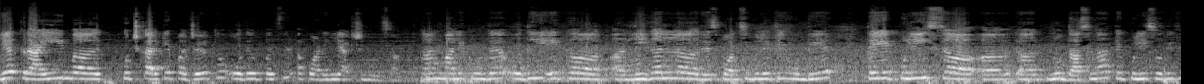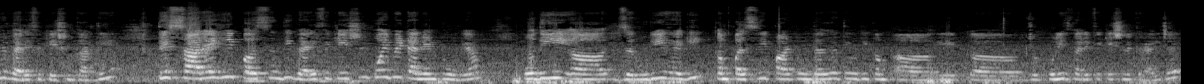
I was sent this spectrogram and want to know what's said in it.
ਜਾਂ ਕ੍ਰਾਈਮ ਕੁਝ ਕਰਕੇ ਭੱਜੇ ਤਾਂ ਉਹਦੇ ਉੱਪਰ ਫਿਰ ਅਕੋਰਡਿੰਗਲੀ ਐਕਸ਼ਨ ਹੋ ਸਕਦਾ। ਕਾਨ ਮਾਲਿਕ ਹੁੰਦਾ ਹੈ, ਉਹਦੀ ਇੱਕ ਲੀਗਲ ਰਿਸਪੌਂਸਿਬਿਲਿਟੀ ਹੁੰਦੀ ਹੈ ਤੇ ਪੁਲਿਸ ਨੂੰ ਦੱਸਣਾ ਤੇ ਪੁਲਿਸ ਉਹਦੀ ਫਿਰ ਵੈਰੀਫਿਕੇਸ਼ਨ ਕਰਦੀ ਹੈ। ਤੇ ਸਾਰੇ ਹੀ ਪਰਸਨ ਦੀ ਵੈਰੀਫਿਕੇਸ਼ਨ ਕੋਈ ਵੀ ਟੈਨੈਂਟ ਹੋ ਗਿਆ ਉਹਦੀ ਜ਼ਰੂਰੀ ਹੈਗੀ ਕੰਪਲਸਰੀ ਪਾਰਟ ਹੁੰਦਾ ਹੈ ਤੇ ਉਹਦੀ ਇੱਕ ਜੋ ਪੁਲਿਸ ਵੈਰੀਫਿਕੇਸ਼ਨ ਕਰਾਈ ਜਾਏ।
